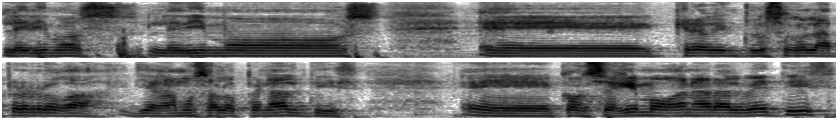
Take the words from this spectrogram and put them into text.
le dimos, le dimos eh, creo que incluso con la prórroga llegamos a los penaltis, eh, conseguimos ganar al Betis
